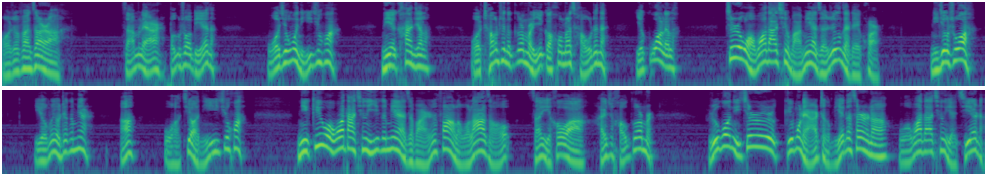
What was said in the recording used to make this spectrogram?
我说范四儿啊，咱们俩甭说别的，我就问你一句话，你也看见了，我长春的哥们儿也搁后面瞅着呢，也过来了。今儿我王大庆把面子扔在这块儿，你就说有没有这个面儿啊？我叫你一句话，你给我王大庆一个面子，把人放了，我拉走，咱以后啊还是好哥们儿。如果你今儿给我俩整别的事儿呢，我王大庆也接着，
